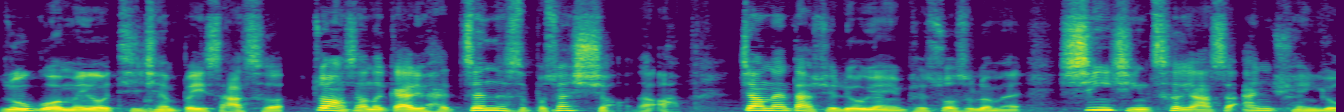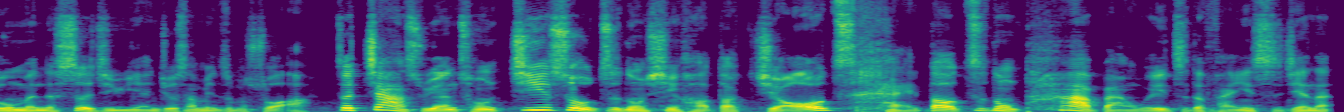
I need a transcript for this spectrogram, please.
如果没有提前备刹车，撞上的概率还真的是不算小的啊！江南大学刘元有篇硕士论文《新型侧压式安全油门的设计与研究》上面这么说啊，这驾驶员从接受制动信号到脚踩到自动踏板为止的反应时间呢，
